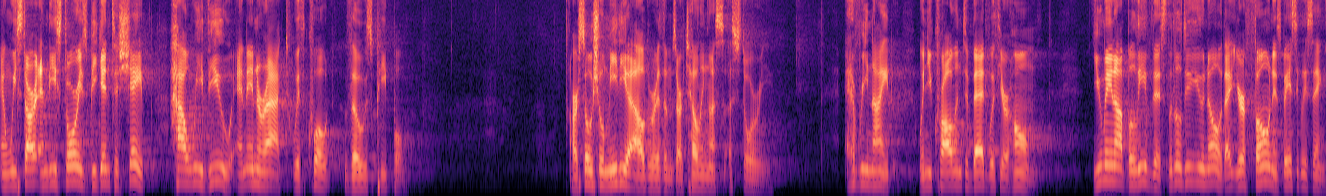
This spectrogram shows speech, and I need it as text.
And we start, and these stories begin to shape how we view and interact with, quote, those people. Our social media algorithms are telling us a story. Every night when you crawl into bed with your home, you may not believe this. Little do you know that your phone is basically saying,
